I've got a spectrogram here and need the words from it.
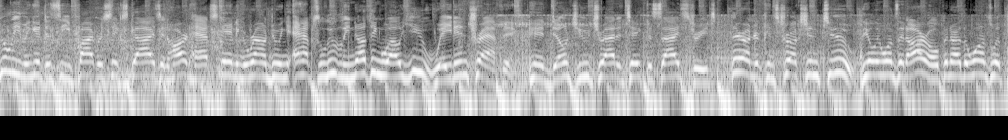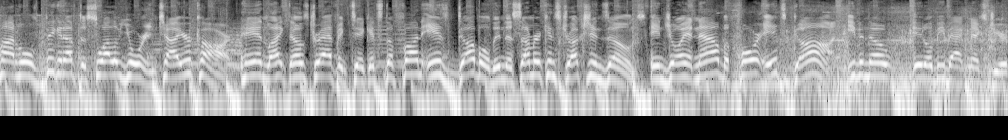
you'll even get to see five or six guys in hard hats standing around doing absolutely nothing while you wait in traffic. And don't you try to take the side streets, they're under construction too. The only ones that are open are the ones with potholes big enough to swallow your entire car. And like those traffic tickets, the fun is doubled in the summer construction zones. Enjoy it now before it's gone. Even though it'll be back next year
